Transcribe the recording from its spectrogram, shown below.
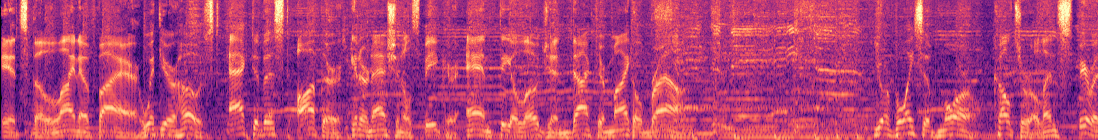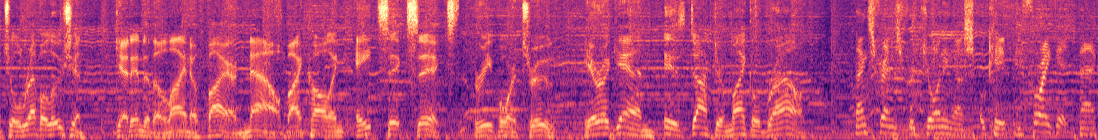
It's The Line of Fire with your host, activist, author, international speaker, and theologian, Dr. Michael Brown. Your voice of moral, cultural, and spiritual revolution. Get into The Line of Fire now by calling 866 34 Truth. Here again is Dr. Michael Brown. Thanks, friends, for joining us. Okay, before I get back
